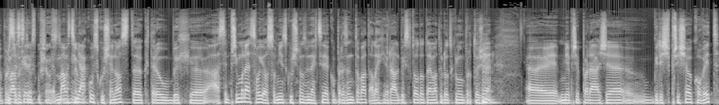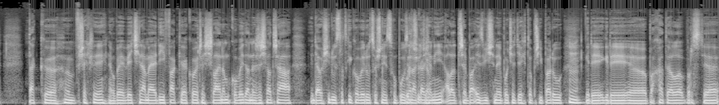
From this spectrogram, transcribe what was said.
uh, prostě s tím zkušenost, mám s tím nebo... nějakou zkušenost, eh, kterou bych, asi přímo ne svoji osobní zkušenost, nechci jako prezentovat, ale rád bych se tohoto tématu dotknul, protože hmm. Mně připadá, že když přišel covid, tak eh, všechny, nebo většina médií fakt jako řešila jenom covid a neřešila třeba další důsledky covidu, což nejsou pouze Určitě. nakažený, ale třeba i zvýšený počet těchto případů, hmm. kdy, kdy eh, pachatel prostě eh,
